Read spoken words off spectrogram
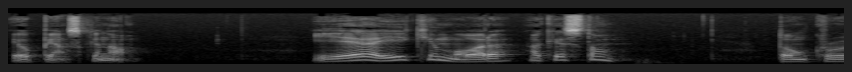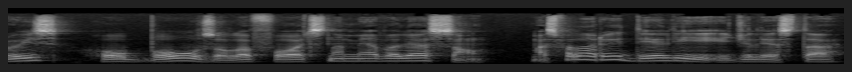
eu penso que não. E é aí que mora a questão. Tom Cruise roubou os holofotes na minha avaliação, mas falarei dele e de Lestat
